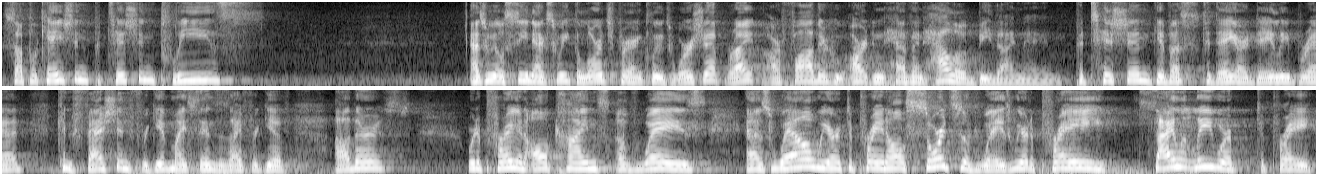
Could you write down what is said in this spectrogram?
Supplication, petition, please. As we will see next week, the Lord's Prayer includes worship, right? Our Father who art in heaven, hallowed be thy name. Petition, give us today our daily bread. Confession, forgive my sins as I forgive others. We're to pray in all kinds of ways as well. We are to pray in all sorts of ways. We are to pray silently, we're to pray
